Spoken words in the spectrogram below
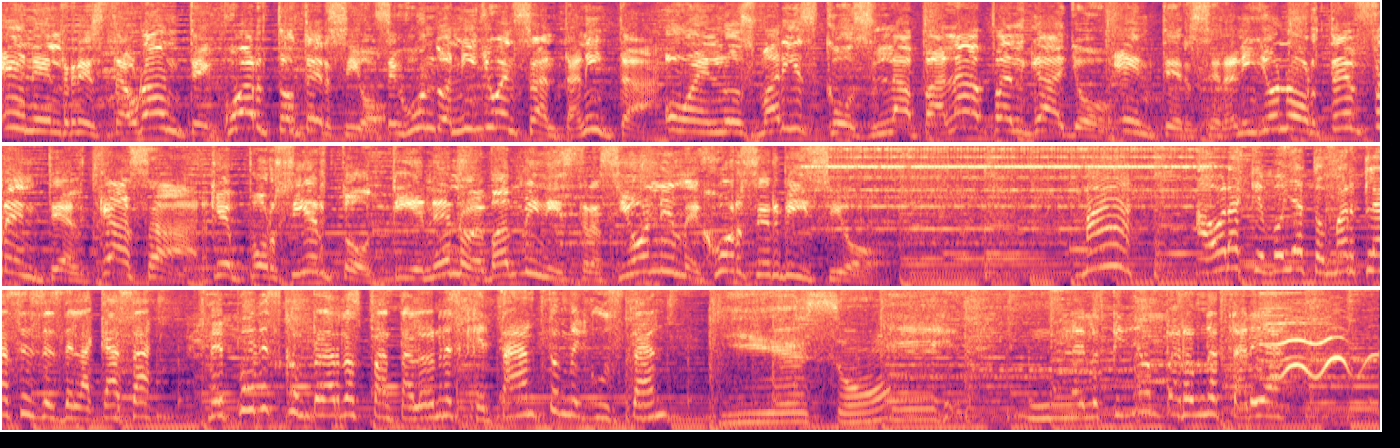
En el restaurante Cuarto Tercio, segundo anillo en Santa Anita. O en los mariscos La Palapa el Gallo, en tercer anillo norte frente al Cázar. Que por cierto, tiene nueva administración y mejor servicio. Ma, ahora que voy a tomar clases desde la casa, ¿me puedes comprar los pantalones que tanto me gustan? ¿Y eso? Eh, me los pidieron para una tarea.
